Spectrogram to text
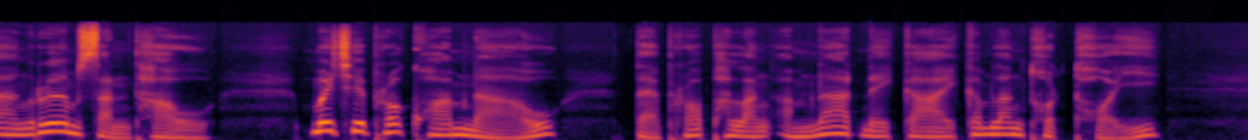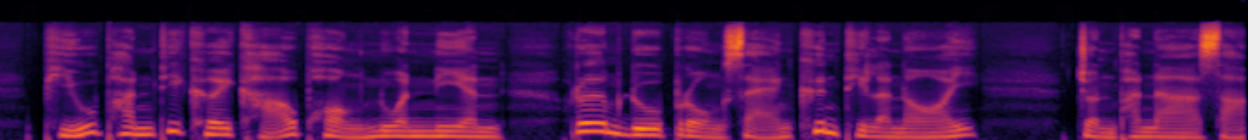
นางเริ่มสั่นเทา ไม่ใช่เพราะความหนาว แต่เพราะพลังอำนาจในกายกำลังถดถอย ผิวพรรณที่เคยขาวผ่องนวลเนียน เริ่มดูโปร่งแสงขึ้นทีละน้อย จนพนาสา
